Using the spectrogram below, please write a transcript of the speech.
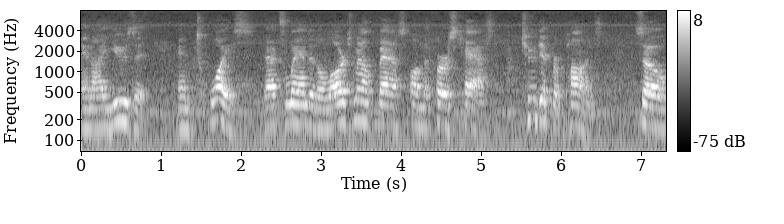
and I use it. And twice that's landed a largemouth bass on the first cast, two different ponds. So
